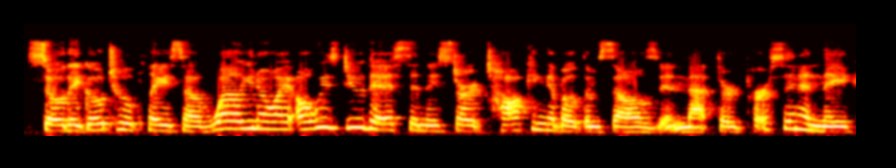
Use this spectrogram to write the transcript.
So they go to a place of, well, you know, I always do this, and they start talking about themselves in that third person, and they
